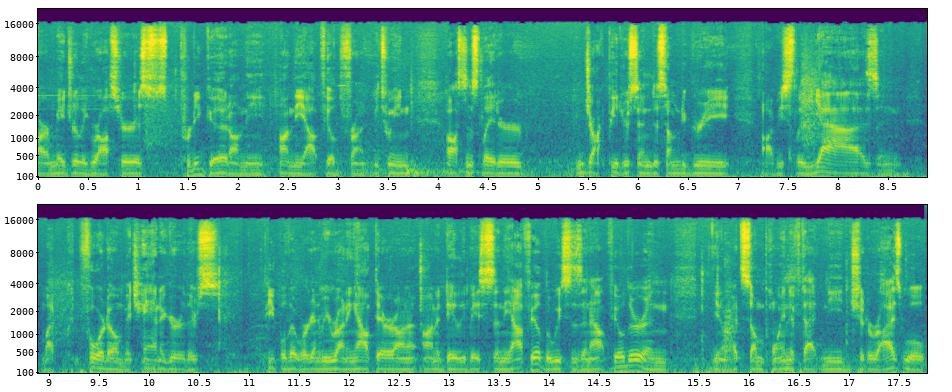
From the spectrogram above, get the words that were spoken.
our major league roster is pretty good on the on the outfield front between Austin Slater, Joc Pederson to some degree, obviously Yaz and Michael Conforto, Mitch Haniger. There's people that we're going to be running out there on a, on a daily basis in the outfield. Luis is an outfielder, and you know at some point, if that need should arise, we'll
